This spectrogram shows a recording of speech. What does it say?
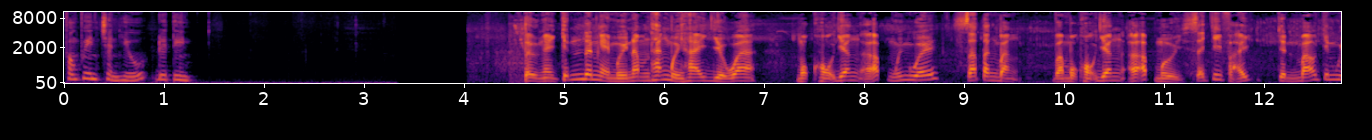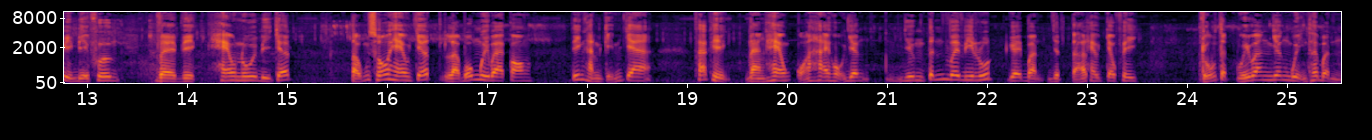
Phóng viên Trần Hiếu đưa tin. Từ ngày 9 đến ngày 15 tháng 12 vừa qua, một hộ dân ở ấp Nguyễn Quế, xã Tân Bằng và một hộ dân ở ấp 10, xã Chí Phải trình báo chính quyền địa phương về việc heo nuôi bị chết. Tổng số heo chết là 43 con. Tiến hành kiểm tra, phát hiện đàn heo của hai hộ dân dương tính với virus gây bệnh dịch tả heo châu Phi. Chủ tịch Ủy ban nhân huyện Thái Bình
